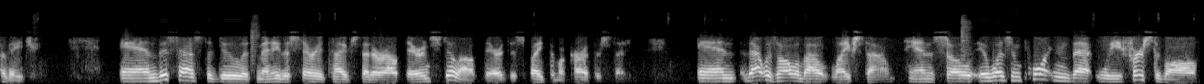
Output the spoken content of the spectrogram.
of aging. And this has to do with many of the stereotypes that are out there and still out there despite the MacArthur study. And that was all about lifestyle. And so it was important that we, first of all,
